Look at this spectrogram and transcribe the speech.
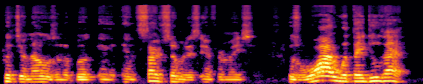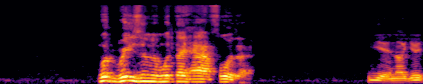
put your nose in the book and, and search some of this information. Because why would they do that? What reason would they have for that? Yeah, no, you're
